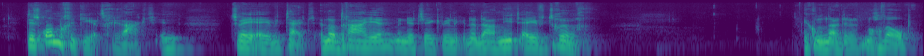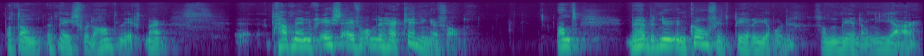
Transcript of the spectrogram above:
Het is omgekeerd geraakt in twee eeuwen tijd. En dat draai je, meneer Tjekwinnik, inderdaad niet even terug. Ik kom daar nog wel op wat dan het meest voor de hand ligt, maar eh, het gaat mij nog eerst even om de herkenning ervan. Want we hebben nu een COVID-periode van meer dan een jaar.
